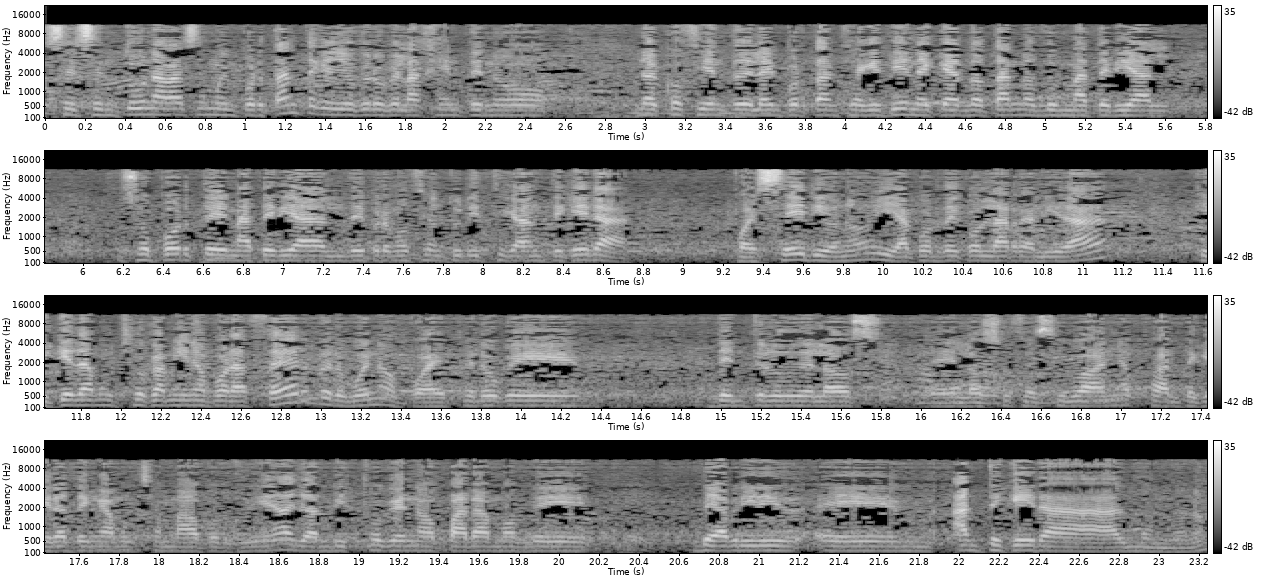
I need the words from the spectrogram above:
se sentó una base muy importante que yo creo que la gente no, no es consciente de la importancia que tiene, que es dotarnos de un material, un soporte material de promoción turística antequera, pues serio, ¿no? Y acorde con la realidad, que queda mucho camino por hacer, pero bueno, pues espero que dentro de los, los sucesivos años, pues Antequera tenga muchas más oportunidades. Ya han visto que no paramos de, de abrir eh, Antequera al mundo, ¿no?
